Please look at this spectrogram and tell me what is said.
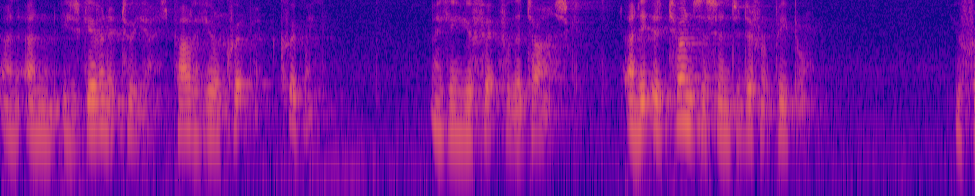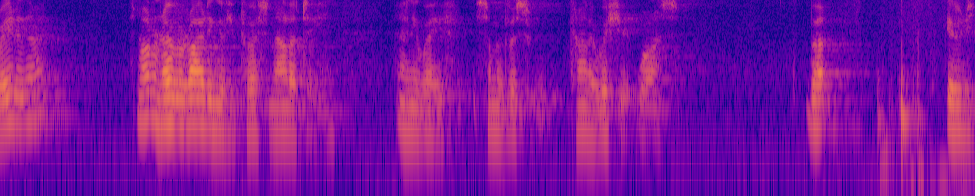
and, and He's given it to you. It's part of your equipment, equipping, making you fit for the task. And it, it turns us into different people. You afraid of that? It's not an overriding of your personality. Anyway, some of us kind of wish it was. But it was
